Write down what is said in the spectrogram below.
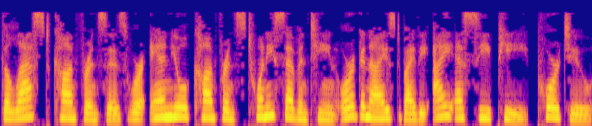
The last conferences were Annual Conference 2017 organized by the ISEP Porto,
